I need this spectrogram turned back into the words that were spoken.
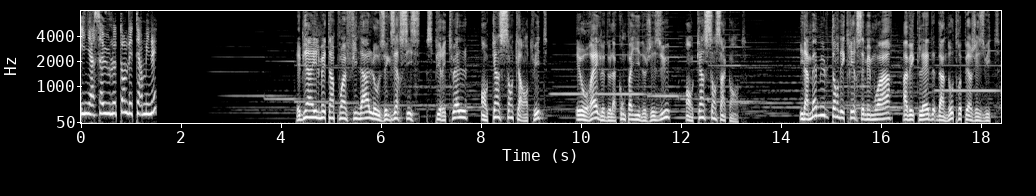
Ignace a eu le temps de les terminer? Eh bien, il met un point final aux exercices spirituels en 1548 et aux règles de la Compagnie de Jésus en 1550. Il a même eu le temps d'écrire ses mémoires avec l'aide d'un autre père jésuite.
